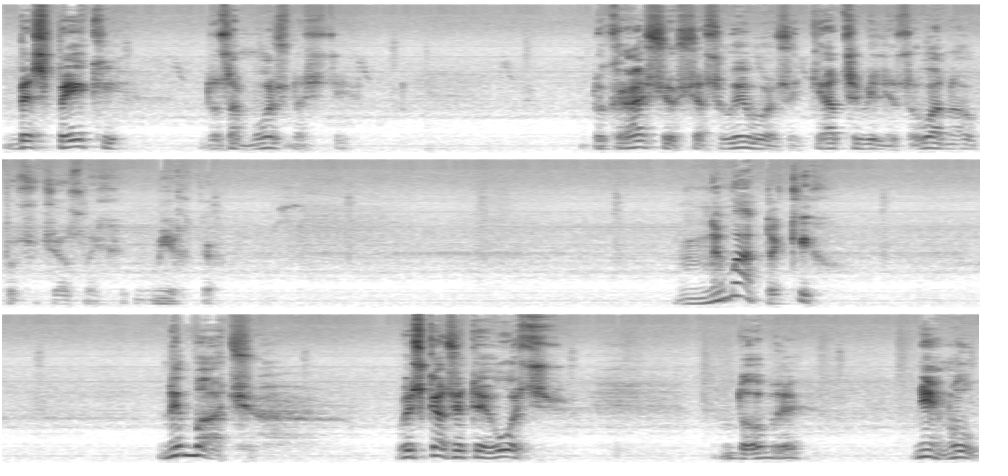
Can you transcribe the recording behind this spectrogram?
безпеки, до заможності, до кращого, щасливого життя, цивілізованого по сучасних мірках. Нема таких. Не бачу. Ви скажете, ось. Добре. Ні, ну,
